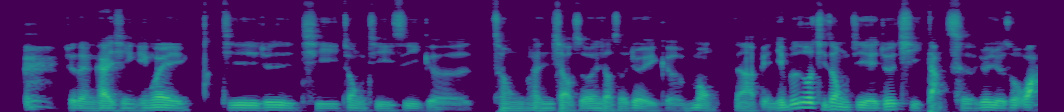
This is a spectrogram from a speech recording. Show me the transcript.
觉得很开心，因为其实就是骑重机是一个从很小时候很小时候就有一个梦在那边，也不是说骑重机，就是骑挡车，就觉得说哇，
